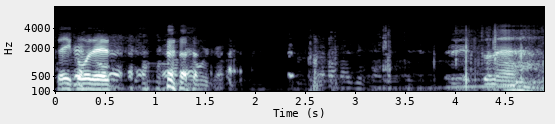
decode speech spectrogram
「成功です。えっとね。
